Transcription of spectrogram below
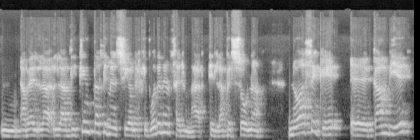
Mm, a ver, las distintas dimensiones que pueden enfermar en la persona no hace que eh, cambie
